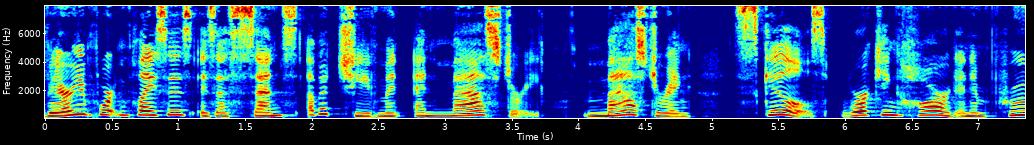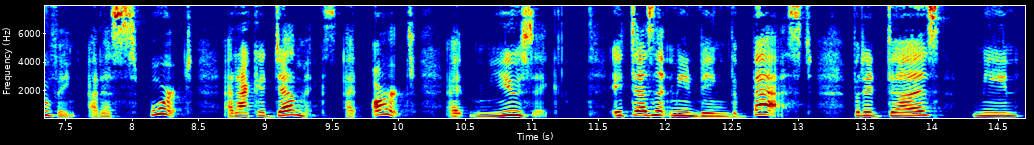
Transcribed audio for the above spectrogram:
very important places is a sense of achievement and mastery. Mastering skills, working hard and improving at a sport, at academics, at art, at music. It doesn't mean being the best, but it does mean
